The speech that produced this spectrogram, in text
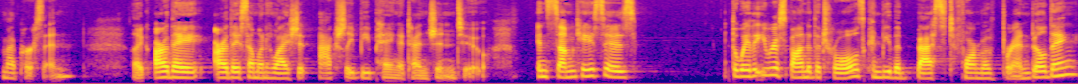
my person? Like, are they are they someone who I should actually be paying attention to? In some cases, the way that you respond to the trolls can be the best form of brand building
